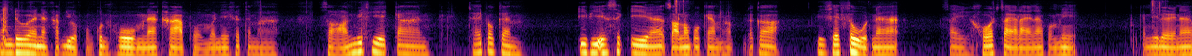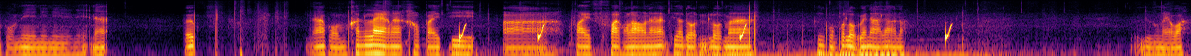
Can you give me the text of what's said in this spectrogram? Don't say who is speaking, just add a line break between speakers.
ท่านด้วยนะครับ อยู่กับผมคุณภูมินะครับ ผมวันนี้ก็จะมาสอนวิธีการใช้โปรแกรม EPSXE นะสอนลงโปรแกรมครับ แล้วก็วิธีใช้สูตรนะฮะใส่โค้ดใส่อะไรนะ ผมนี่โปรแกรมนี้เลยนะ ผมนี่นี่นี่นี่นะปึ๊บนะผมขั้นแรกนะเข้าไปที่ไฟล์ไฟล์ของเรานะที่เราโดดโหลดมาซึ่งผมก็โหลดไว้นานแล้วเนาะอยู่ตรงไหนวะ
